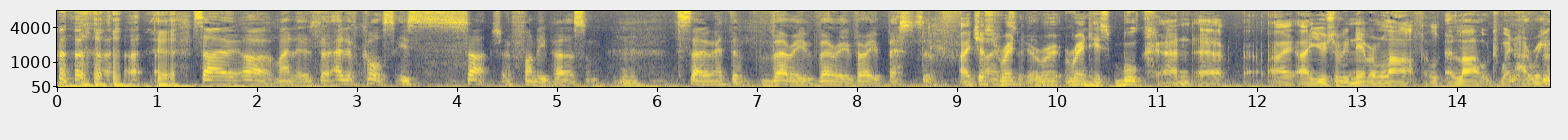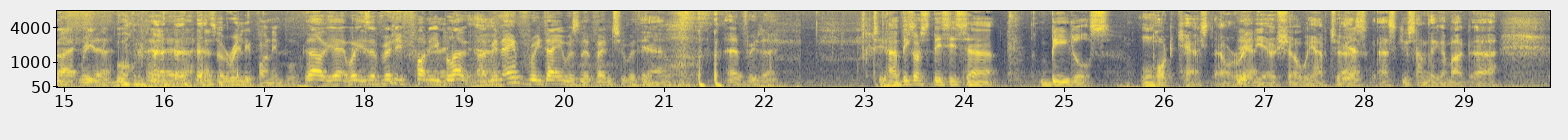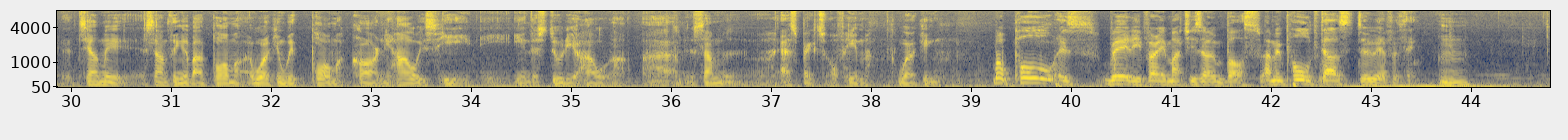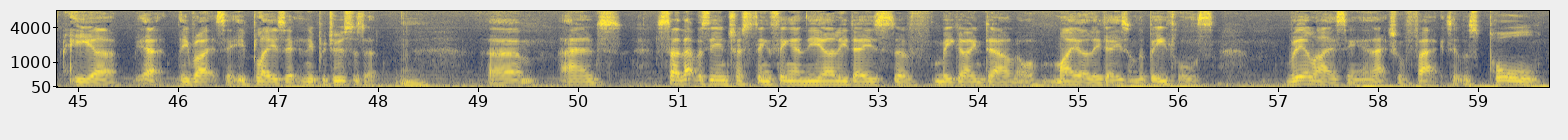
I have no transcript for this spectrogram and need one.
So, oh man, was, and of course, he's such a funny person. So, at the very, very, very best of. I just read re- read his book, and uh, I, I usually never laugh aloud when I read Right, read yeah. the book. Yeah, yeah. it's a really funny book. Oh yeah, well, he's a really funny bloke. I mean, every day was an adventure with him. Yeah. Every day. Uh, because this is a Beatles podcast or radio show, we have to Yeah. ask ask you something about. Uh, tell me something about Paul Ma- working with Paul McCartney. How is he in the studio? How uh, uh, some aspects of him working? Well, Paul is really very much his own boss. I mean, Paul does do everything. he uh, yeah he writes it, he plays it, and he produces it. Um, and so that was the interesting thing in the early days of me going down, or my early days on the Beatles, realizing in actual fact it was Paul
